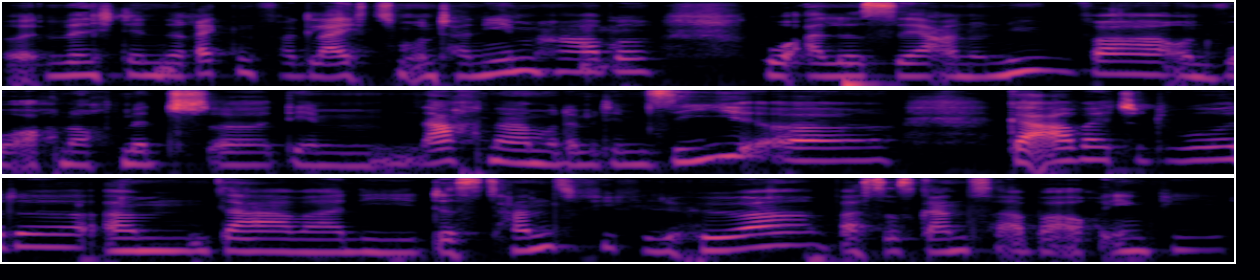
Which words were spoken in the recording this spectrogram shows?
äh, wenn ich den direkten Vergleich zum Unternehmen habe, wo alles sehr anonym war und wo auch noch mit äh, dem Nachnamen oder mit dem Sie äh, gearbeitet wurde, ähm, da war die Distanz viel, viel höher, was das Ganze aber auch irgendwie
